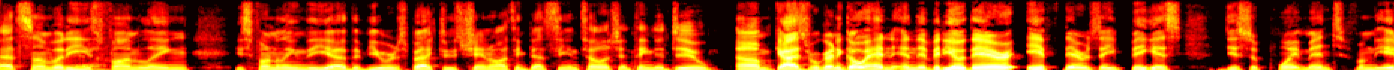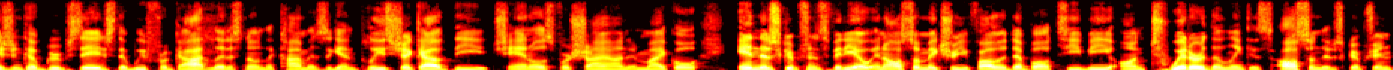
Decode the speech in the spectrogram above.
That's somebody yeah. he's funneling he's funneling the uh, the viewers back to his channel. I think that's the intelligent thing to do. Um, guys, we're going to go ahead and end the video there. If there's a biggest disappointment from the Asian Cup group stage that we forgot, let us know in the comments. Again, please check out the channels for Shauyan and Michael in the description of this video, and also make sure you follow Deadball TV on Twitter. The link is also in the description,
